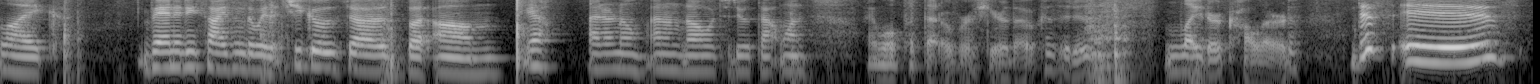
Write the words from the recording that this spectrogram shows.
like vanity sizing the way that chico's does but um yeah i don't know. I don't know what to do with that one i will put that over here though because it is lighter colored this is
